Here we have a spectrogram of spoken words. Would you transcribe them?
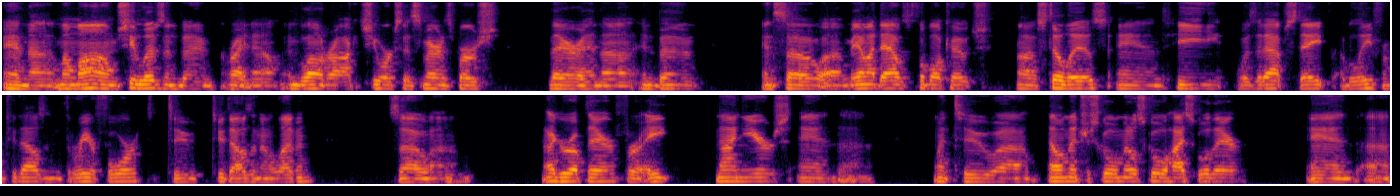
And uh, my mom, she lives in Boone right now in Blowing Rock. She works at Samaritan's Purse there in uh, in Boone. And so, um, yeah, my dad was a football coach, uh, still is, and he was at App State, I believe, from 2003 or four to 2011. So um, I grew up there for eight, nine years, and uh, went to uh, elementary school, middle school, high school there, and uh,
